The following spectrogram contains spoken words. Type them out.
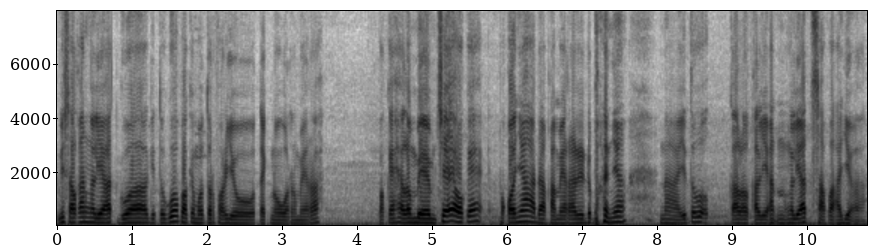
misalkan ngelihat gua gitu, gua pakai motor Vario Techno warna merah. Pakai helm BMC, oke. Pokoknya ada kamera di depannya. Nah, itu kalau kalian ngelihat sapa aja.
